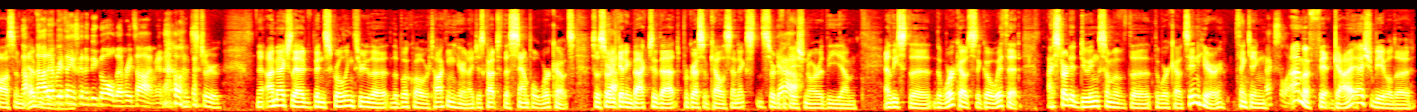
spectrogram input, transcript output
awesome not, not everything's going to be gold every time you know? It's true I'm actually I've been scrolling through the the book while we're talking here, and I just got to the sample workouts. So sort yeah. of getting back to that progressive calisthenics certification, yeah. or the um, at least the the workouts that go with it. I started doing some of the the workouts in here, thinking, Excellent. I'm a fit guy. I should be able to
